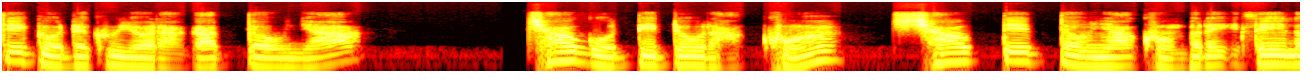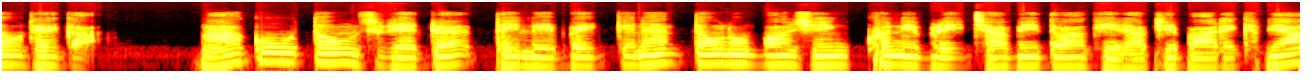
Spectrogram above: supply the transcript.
တစ်ကိုတစ်ခုရောတာက3ည6ကိုတစ်တိုးတာခွန်6တစ်3ညခွန်ပရိတ်အလေးလုံးထက်က 993ဆိုတဲ့အတွက်ထိတ်လေပိတ်ကနန်း3လုံးပေါင်းရှင်း9ပရိတ်ချပေးသွားခဲ့တာဖြစ်ပါတယ်ခင်ဗျာ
